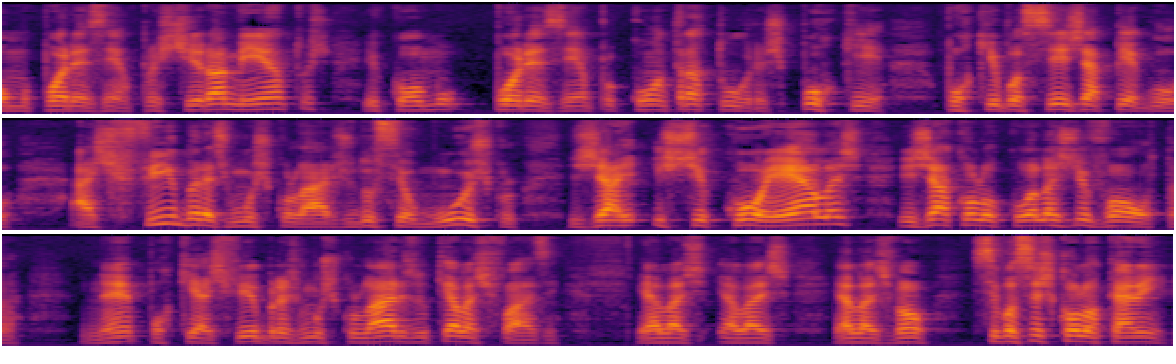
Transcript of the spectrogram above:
como por exemplo estiramentos e como por exemplo contraturas. Por quê? Porque você já pegou as fibras musculares do seu músculo, já esticou elas e já colocou elas de volta, né? Porque as fibras musculares o que elas fazem? Elas, elas, elas vão. Se vocês colocarem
